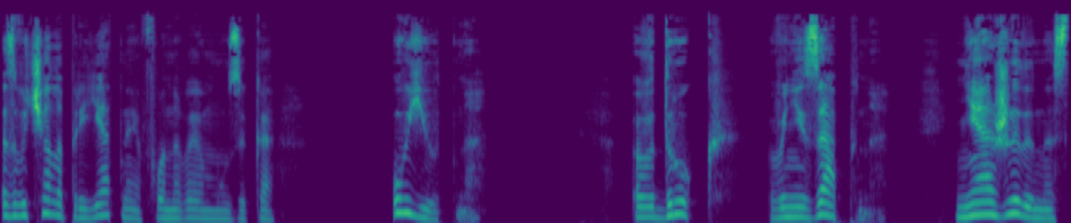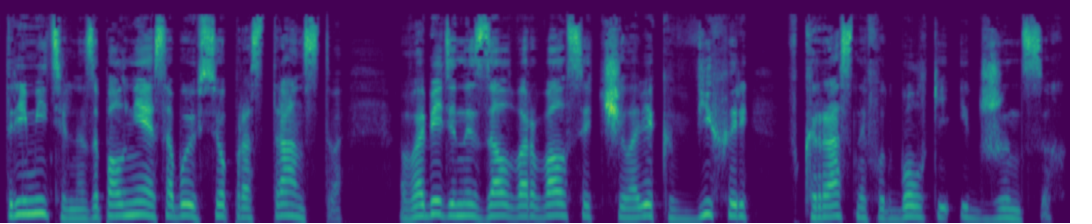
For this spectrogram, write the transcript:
Звучала приятная фоновая музыка. Уютно. Вдруг, внезапно, неожиданно, стремительно, заполняя собой все пространство, в обеденный зал ворвался человек в вихрь в красной футболке и джинсах.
